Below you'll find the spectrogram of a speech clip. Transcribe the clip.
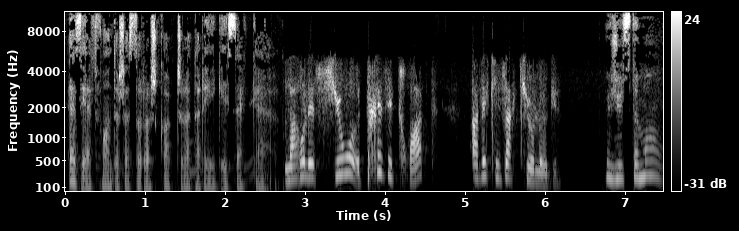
ezért fontos a szoros kapcsolat a régészekkel. La relation très étroite avec les archéologues. Justement.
